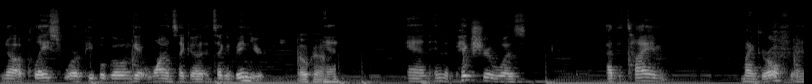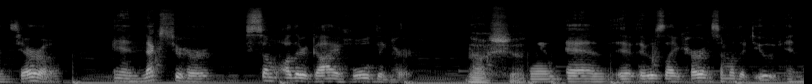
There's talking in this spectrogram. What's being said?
you know a place where people go and get wine. It's like a it's like a vineyard. Okay. Yeah. And in the picture was at the time my girlfriend Sarah, and next to her some other guy holding her, Oh shit. and and it, it was like her and some other dude, and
